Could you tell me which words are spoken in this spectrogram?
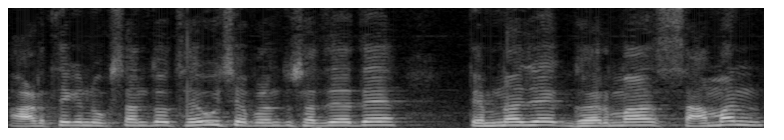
આર્થિક નુકસાન તો થયું છે, પરંતુ સાથે સાથે તેમના જે ઘરમાં સામાન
